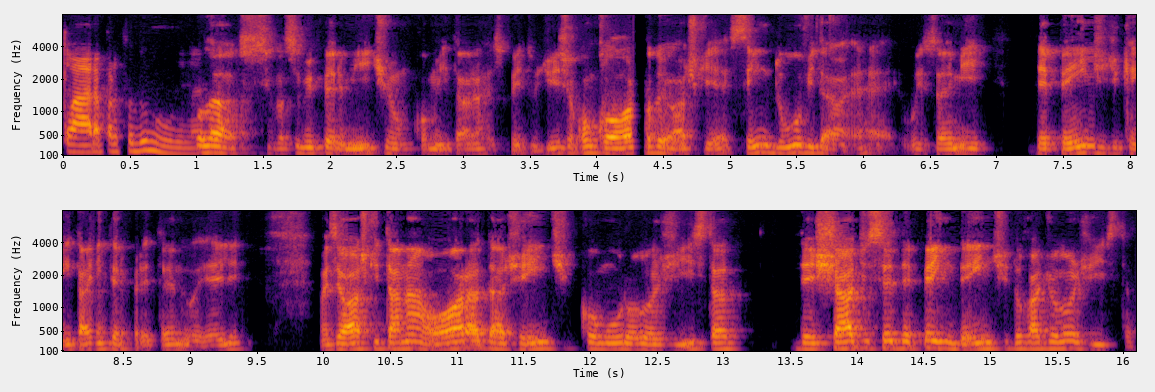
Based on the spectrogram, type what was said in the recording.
clara para todo mundo, né? Olá, se você me permite um comentário a respeito disso, eu concordo, eu acho que, sem dúvida, é, o exame depende de quem está interpretando ele, mas eu acho que está na hora da gente, como urologista, deixar de ser dependente do radiologista.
